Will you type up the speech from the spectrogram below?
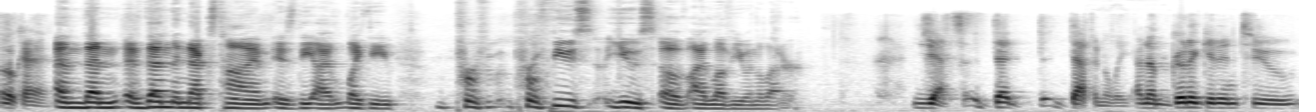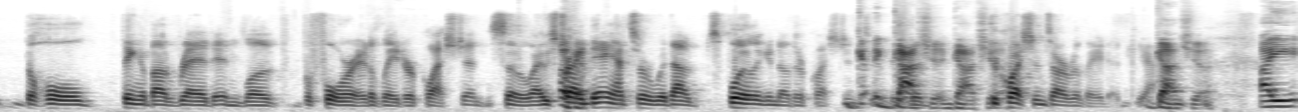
Okay. And then and then the next time is the I like the profuse use of "I love you" in the letter. Yes, that definitely. And I'm going to get into the whole thing about red and love before at a later question. So I was trying okay. to answer without spoiling another question. G- gotcha, the, gotcha. The questions are related. Yeah. Gotcha. I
